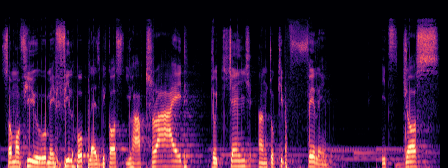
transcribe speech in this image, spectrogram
Some of you may feel hopeless because you have tried to change and to keep failing. It just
